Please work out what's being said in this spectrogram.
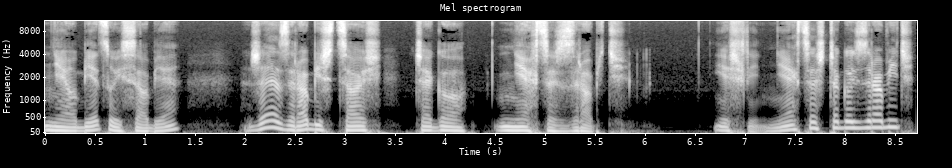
nie obiecuj sobie, że zrobisz coś, czego nie chcesz zrobić. Jeśli nie chcesz czegoś zrobić,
